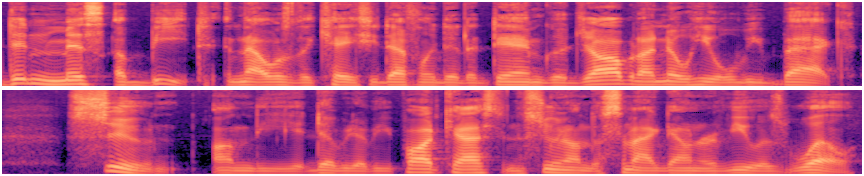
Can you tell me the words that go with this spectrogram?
didn't miss a beat, and that was the case. He definitely did a damn good job, and I know he will be back soon on the WWE podcast and soon on the SmackDown review as well.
